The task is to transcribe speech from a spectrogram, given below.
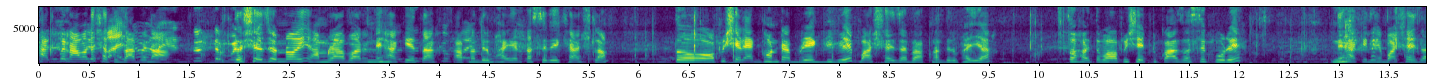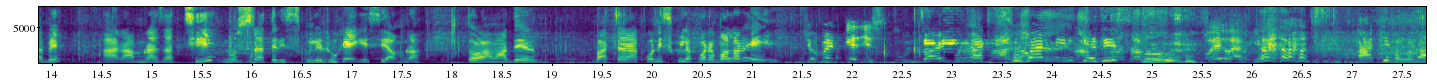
থাকবে না। আমাদের সাথে যাবে না। তো সেজন্যই আমরা আবার নেহাকে তা আপনাদের ভাইয়ের কাছে রেখে আসলাম। তো অফিসের এক ঘণ্টা ব্রেক দিবে বাসায় যাবে আপনাদের ভাইয়া। তো হয়তো বা অফিসে একটু কাজ আছে করে নেহাকে নিয়ে বাসায় যাবে। আর আমরা যাচ্ছি নুসরাতের স্কুলে ঢুকেই গেছি আমরা। তো আমাদের বাচ্চারা কোন স্কুলে পড়ে বলো রে? Joypurhat sugar mill KG school. ওই আর কি হলো না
